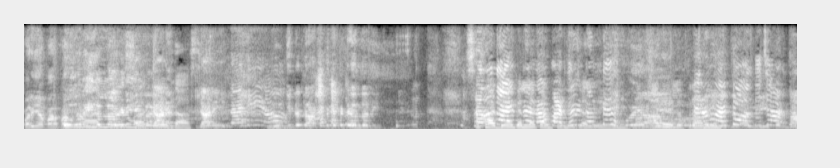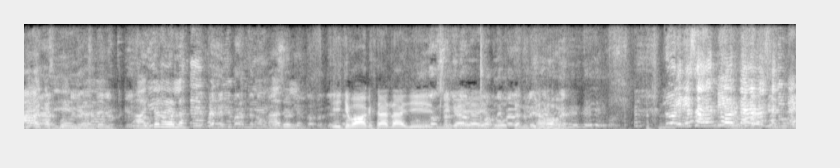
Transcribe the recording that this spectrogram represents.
ਭਰੀਆਂ ਭਰ ਭਰ ਪੂਰੀ ਜਾਂਦੇ ਜਾਣੀ ਜਾਣੀ ਮੂੰਗੀ ਦੇ ਦਰਖਤ ਕਿੱਡੇ ਕਿੱਡੇ ਹੁੰਦੇ ਸੀ? ਸਾਡੀਆਂ ਗੱਲਾਂ ਕੰਟੀਨਿਊ ਚੱਲ ਰਹੀਆਂ ਨੇ। ਆ। ਦੇਖ ਲੋ ਪੁਰਾਣੀਆਂ ਆ ਇਕੱਠੇ ਆ। ਇੱਧਰ ਦੇਖ ਲਾ। ਆ ਦੇਖ ਲਾ। ਇਹ ਜਵਾਕ ਸਾਡਾ ਜੀ ਨਿਗਾਹ ਜਾਏ ਦੋ ਤਿੰਨ ਦਿਨ ਹੋਏ। ਮੇਰੇ ਸਾਰੇ ਨੋਰ ਮੈਂ ਸਨੀ ਮੈਂ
